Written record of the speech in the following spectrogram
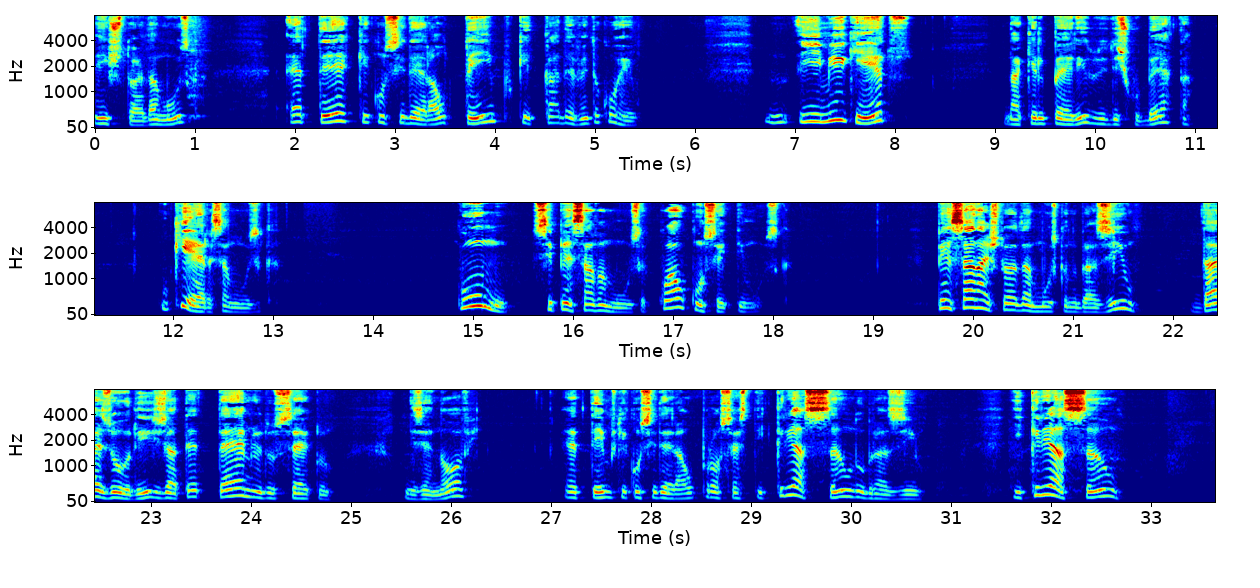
em história da música é ter que considerar o tempo que cada evento ocorreu. Em 1500, naquele período de descoberta, o que era essa música? Como se pensava a música? Qual o conceito de música? Pensar na história da música no Brasil, das origens até término do século XIX, é termos que considerar o processo de criação do Brasil e criação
